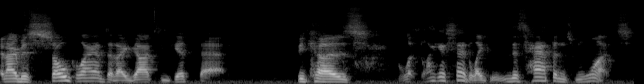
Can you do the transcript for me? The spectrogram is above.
and I was so glad that I got to get that because, like I said, like this happens once,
